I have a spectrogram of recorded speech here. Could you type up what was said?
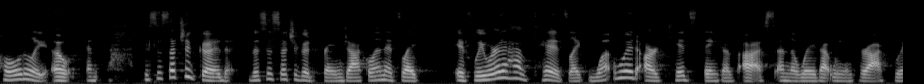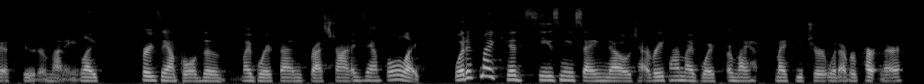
Totally. Oh, and this is such a good this is such a good frame jacqueline it's like if we were to have kids like what would our kids think of us and the way that we interact with food or money like for example the my boyfriend restaurant example like what if my kid sees me saying no to every time my boy or my my future whatever partner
